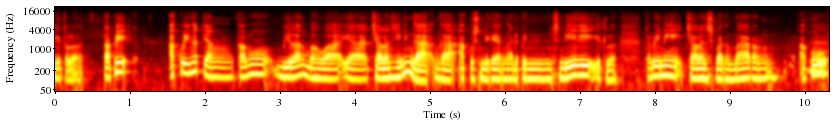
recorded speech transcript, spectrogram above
gitu loh. Tapi aku ingat yang kamu bilang bahwa ya challenge ini nggak nggak aku sendiri yang ngadepin sendiri gitu loh. Tapi ini challenge bareng-bareng. Aku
